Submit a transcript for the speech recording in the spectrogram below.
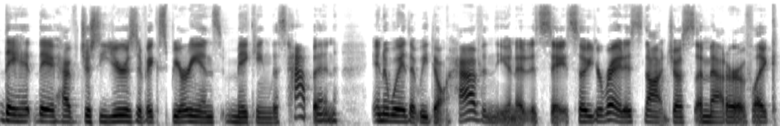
they they have just years of experience making this happen in a way that we don't have in the United States. So you're right; it's not just a matter of like,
